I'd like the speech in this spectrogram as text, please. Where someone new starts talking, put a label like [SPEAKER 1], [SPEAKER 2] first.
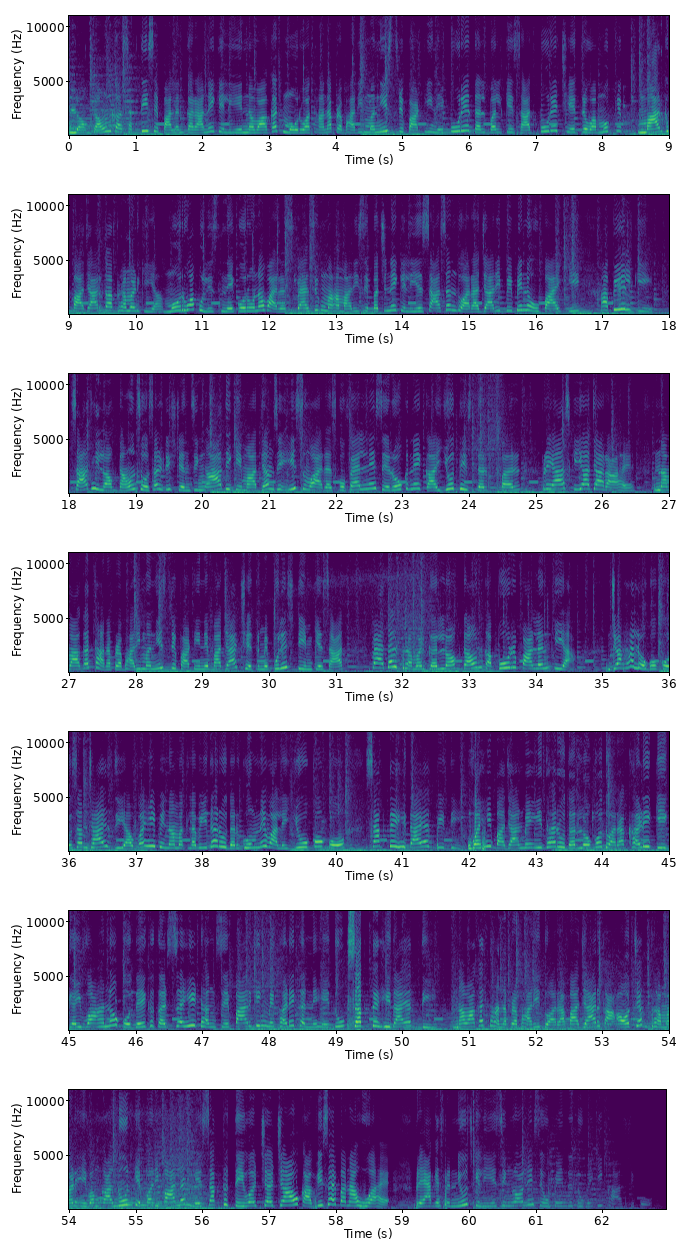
[SPEAKER 1] Lockdown का सख्ती से पालन कराने के लिए नवागत मोरवा थाना प्रभारी मनीष त्रिपाठी ने पूरे दल बल के साथ पूरे क्षेत्र व मुख्य मार्ग बाज़ार का भ्रमण किया। मोरवा पुलिस ने कोरोना वायरस वैश्विक महामारी से बचने के लिए शासन द्वारा जारी विभिन्न उपाय की अपील की। साथ ही लॉकडाउन, सोशल डिस्टेंसिंग आदि के माध्यम से इस वायरस को फैलने से रोकने का युद्ध स्तर पर प्रयास किया जा रहा है। नवागत थाना प्रभारी मनीष त्रिपाठी ने बाज़ार क्षेत्र में पुलिस टीम के साथ पैदल भ्रमण कर लॉकडाउन का पूर्ण पालन किया, जहाँ लोगों को समझाइश दिया, वहीं बिना मतलब इधर उधर घूमने वाले युवकों को सख्त हिदायत भी दी। वहीं बाज़ार में इधर उधर लोगों द्वारा खड़ी की गई वाहनों को देखकर सही ढंग से पार्किंग में खड़े करने हेतु सख्त हिदायत दी। नवागत थाना प्रभारी द्वारा बाज़ार का औचक भ्रमण एवं कानून के परिपालन में सख्त, तेवर चर्चाओं का विषय बना हुआ है। प्रयाग न्यूज़ के लिए सिंगरौली से उपेंद्र दुबे की खास रिपोर्ट।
